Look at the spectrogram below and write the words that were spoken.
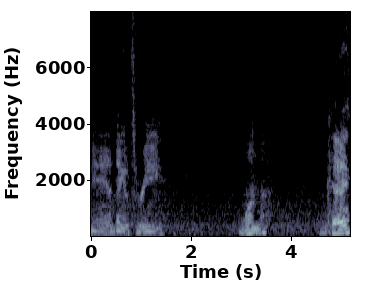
and negative three, one. Okay.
